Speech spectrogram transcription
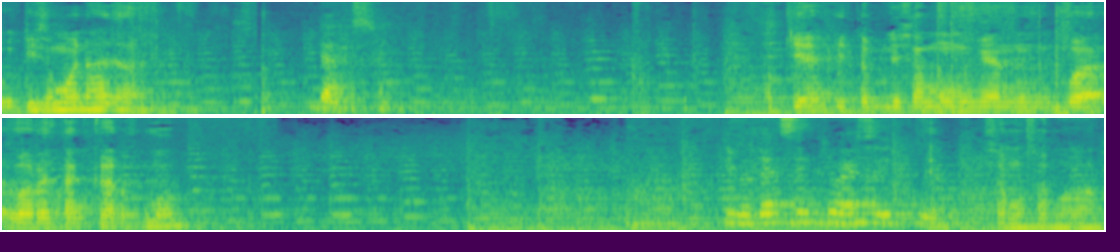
Bukti semua dah ada? Dah. Okey, eh, kita boleh sambung dengan buat waran tangkap semua? Terima kasih Tuan. Sama-sama.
